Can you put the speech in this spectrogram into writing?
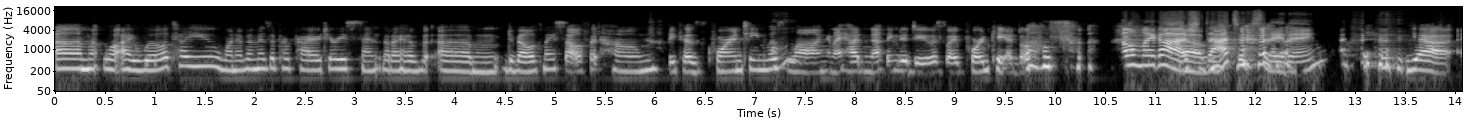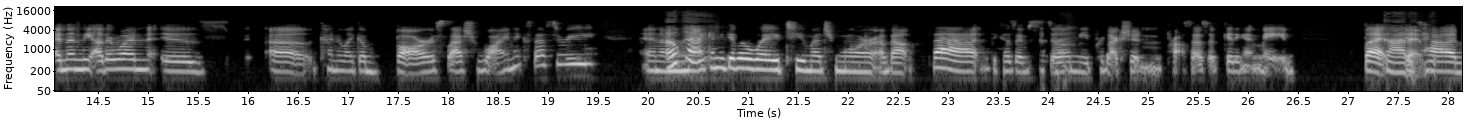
Um, well, I will tell you one of them is a proprietary scent that I have um, developed myself at home because quarantine was oh. long and I had nothing to do, so I poured candles. oh my gosh, um, that's exciting. yeah, and then the other one is uh, kind of like a bar slash wine accessory. And I'm okay. not going to give away too much more about that because I'm still in the production process of getting it made but Got it's it. had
